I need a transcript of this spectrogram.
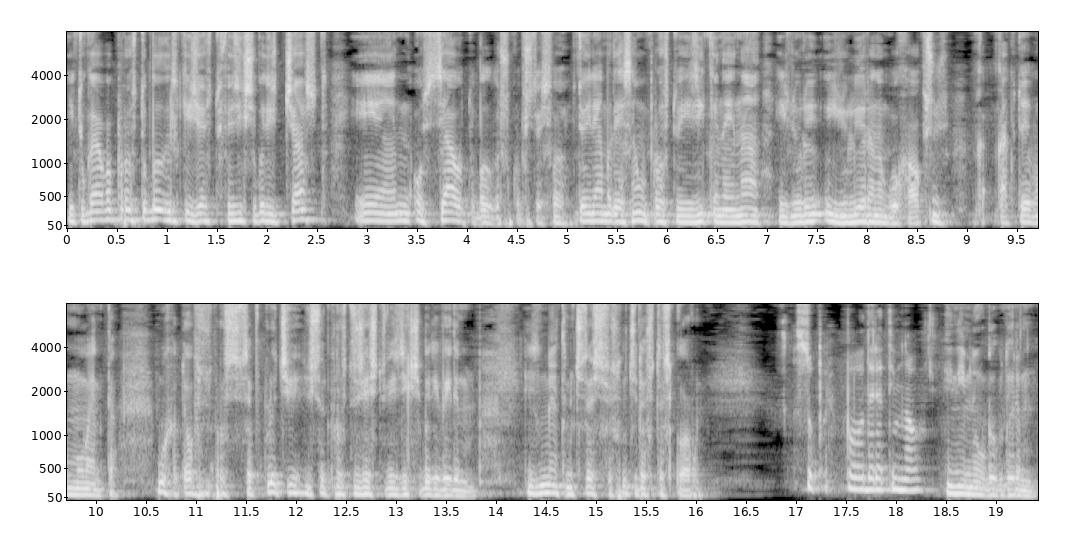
И тогава просто български жестов език ще бъде част е, от цялото българско общество. Той няма да е само просто езика на една изолирана глуха общност, както е в момента. Глухата общност просто ще се включи, защото просто жестов език ще бъде видим. И смятам, че това ще се случи доста скоро. Супер, благодаря ти много. И ние много благодарим.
